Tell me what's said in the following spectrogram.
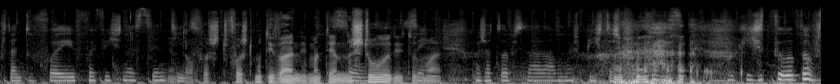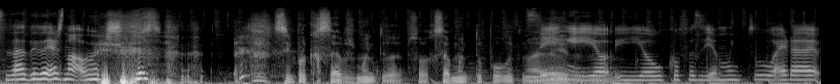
Portanto, foi, foi fixe nesse sentido. Então foste, foste motivando e mantendo sim, no estúdio e tudo sim. mais. Mas já estou a precisar de algumas pistas, por acaso, porque isto estou a precisar de ideias novas. Sim, porque recebes muito, a pessoa recebe muito do público, não é? Sim, e eu, e eu o que eu fazia muito era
